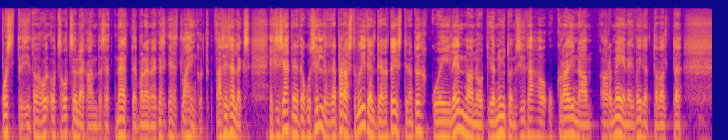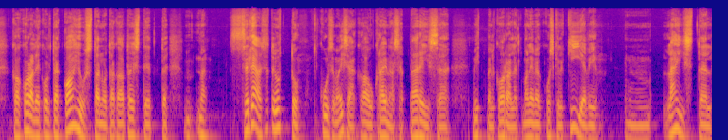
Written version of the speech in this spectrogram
postitasid otse, otseülekandes, et näete, me oleme keset lahingut, aga see selleks. ehk siis jah, need nagu sildade pärast võideldi, aga tõesti nad õhku ei lennanud ja nüüd on siis jah, Ukraina armee neid väidetavalt ka korralikult kahjustanud, aga tõesti, et noh, seda, seda juttu kuulsime ise ka Ukrainas päris mitmel korral, et me olime kuskil Kiievi lähistel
